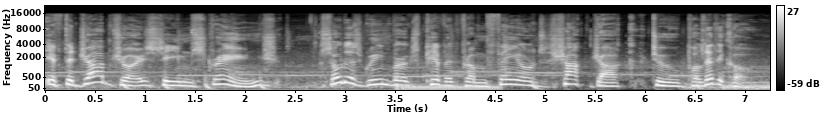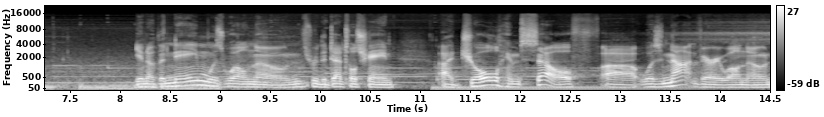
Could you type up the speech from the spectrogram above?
If the job choice seems strange, so does Greenberg's pivot from failed shock jock to Politico. You know, the name was well known through the dental chain. Uh, Joel himself uh, was not very well known.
